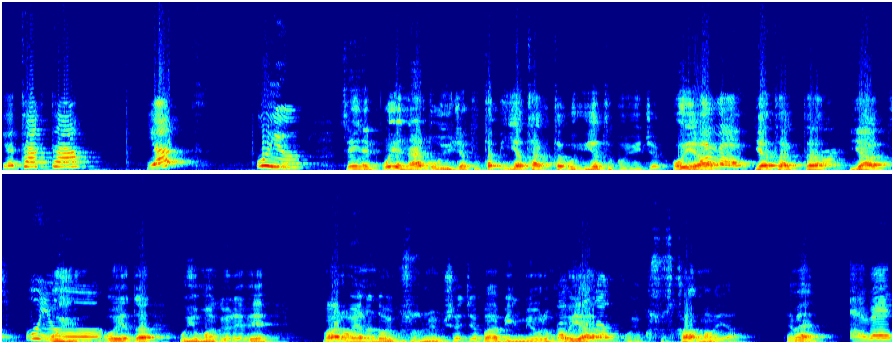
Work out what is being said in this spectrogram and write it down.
Yatakta. Yat. Uyu. Zeynep Oya nerede uyuyacaktı? Tabii yatakta uy- yatıp uyuyacak. Oya Evet. yatakta yat Uyu. uyu. Oya da uyuma görevi Var o yanında uykusuz muymuş acaba bilmiyorum. Bakalım. Oya. Uykusuz kalma Oya. Değil mi? Evet.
